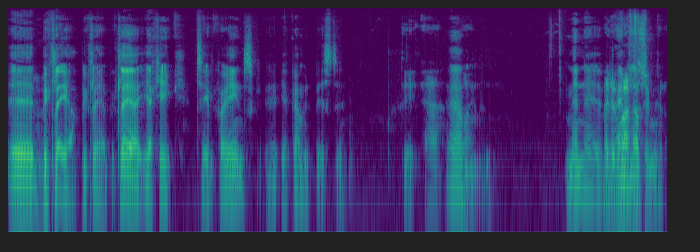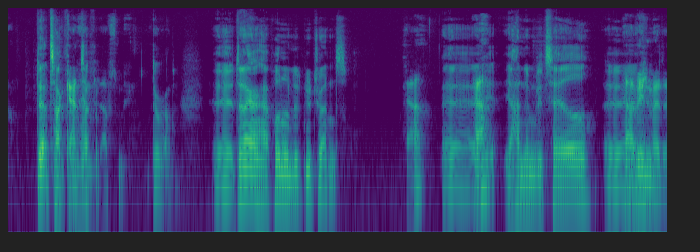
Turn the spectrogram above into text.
Øh, beklager, beklager, beklager, jeg kan ikke tale koreansk, Øh, jeg gør mit bedste. Det er. Um, men øh, vil du have en opsummering? Der, tak, Gerne tak, have tak. en. Det var godt. Øh, denne gang har jeg prøvet noget lidt nyt, Jørgens. Ja, Øh, Ja. jeg, jeg har nemlig taget øh, jeg er vild med det.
